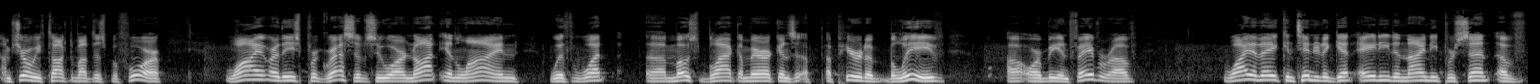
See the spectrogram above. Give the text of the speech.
am sure we've talked about this before, why are these progressives who are not in line with what uh, most black Americans appear to believe uh, or be in favor of, why do they continue to get 80 to 90 percent of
